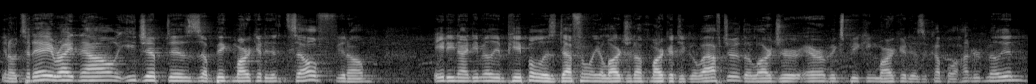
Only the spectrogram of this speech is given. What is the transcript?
you know, today, right now, Egypt is a big market itself. You know, 80, 90 million people is definitely a large enough market to go after. The larger Arabic speaking market is a couple of hundred million.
